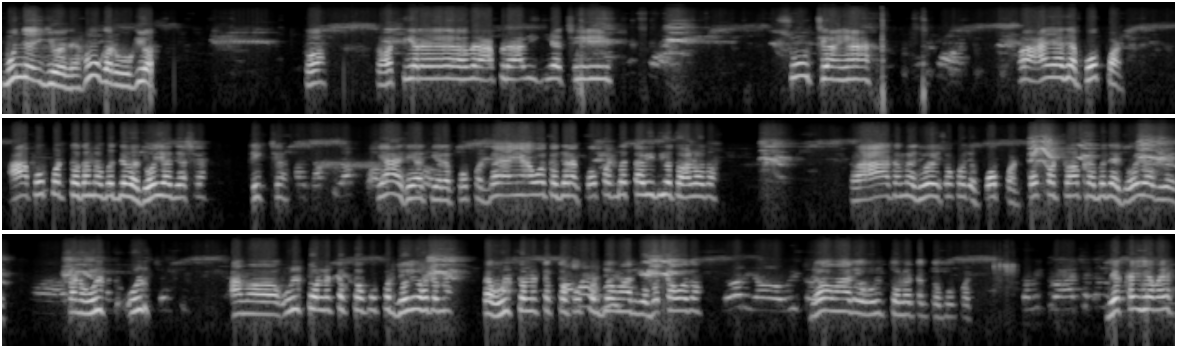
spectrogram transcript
મુંજાઈ ગયો છે. શું કરવું? ગયો. તો તો અત્યારે હવે આપણે આવી ગયા છીએ. શું છે અહીંયા? અહીંયા છે પોપટ. આ પોપટ તો તમે બધે જોયા જ હશે. ઠીક છે? ક્યાં છે અત્યારે પોપટ? ભાઈ અહીંયા આવો તો જરાક પોપટ બતાવી દો તો હાલો તો. આ તમે જોઈ શકો છો પોપટ. પોપટ તો આપણે બધા જોયા જ હોય. પણ ઉલટ ઉલટ, આમ ઉલટો લટકતો પોપટ જોયો હોય તમે? ઉલટો લટકતો પોપટ જો માર્યો, બતાવો તો. જો માર્યો ઉલટો લટકતો પોપટ. દેખાય છે ભાઈ.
